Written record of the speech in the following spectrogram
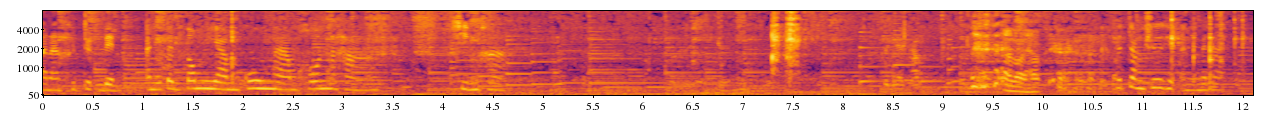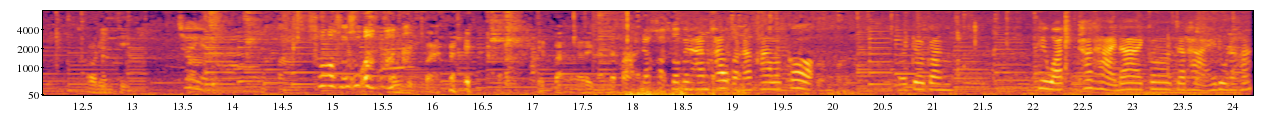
อันนั้นคือจุดเด่น อันนี้เป็นต้มยำกุ้งน้ำข้นนะคะ ชิมค่ะ อร่อยครับถ้าจำชื่อเห็ดอันนี้ไม่ได้ ออรินจิใช่เหรอเห็ดฟางพ่อมั่วโอ้ยเห็ดฟางเห็ดฟางอะไรกันเดี๋ยวขอตัวไปทานข้าวก่อนนะคะ แล้วก็ไว้เจอกันที่วัดถ้าถ่ายได้ก็จะถ่ายให้ดูนะคะ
